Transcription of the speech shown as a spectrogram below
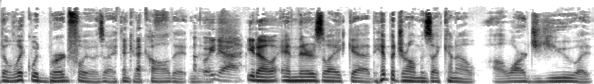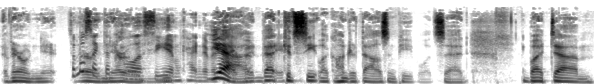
the liquid bird flu, as I think we called it. And Oh, the- yeah. you know, and there's like uh, the hippodrome is like kind of a large U, a, a very near. It's almost like the Coliseum kind of a yeah, of that place. could seat like hundred thousand people. It said, but um,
